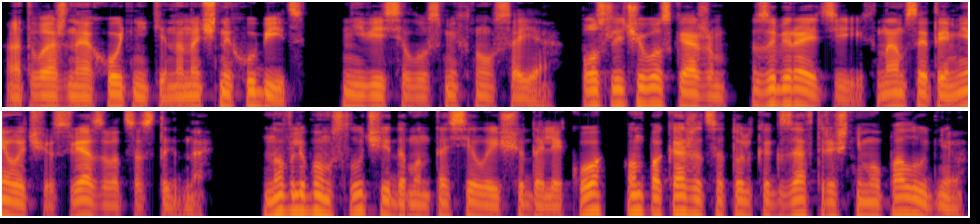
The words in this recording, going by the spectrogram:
отважные охотники на ночных убийц», невесело усмехнулся я. «После чего скажем, забирайте их, нам с этой мелочью связываться стыдно». Но в любом случае до Монтасела еще далеко, он покажется только к завтрашнему полудню,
